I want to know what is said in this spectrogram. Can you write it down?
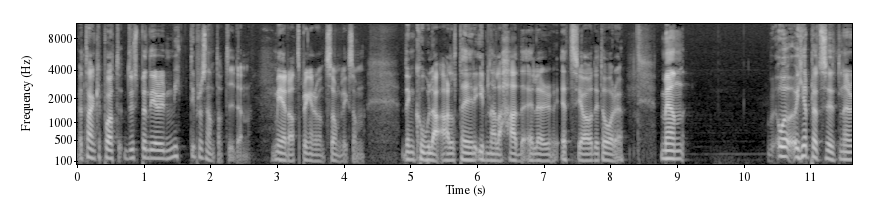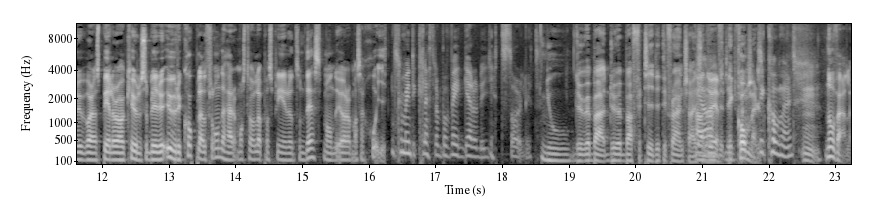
Med tanke på att du spenderar ju 90% av tiden med att springa runt som liksom den coola Altair Ibn al-Ahad eller Ezio Auditore. Men och helt plötsligt när du bara spelar och har kul så blir du urkopplad från det här och måste hålla på och springa runt som Desmond och göra massa skit. Då kan man inte klättra på väggar och det är jättesorgligt. Jo. Du är bara, du är bara för tidigt i franchise. Ja, du är det, det kommer. Det kommer. Mm. Nåväl.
